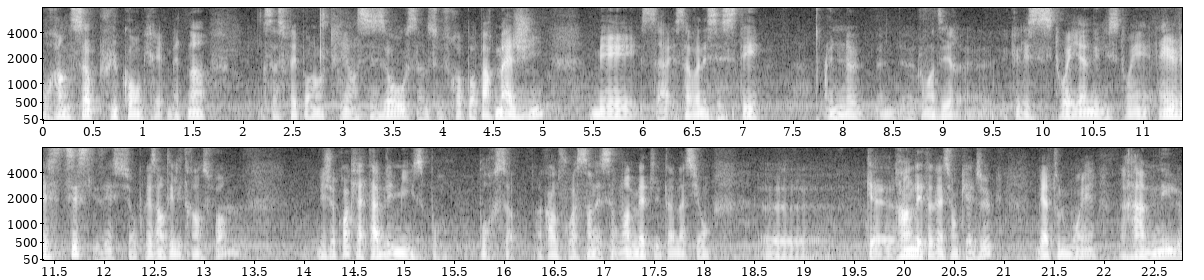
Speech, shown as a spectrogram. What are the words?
rendre ça plus concret. Maintenant, ça ne se fait pas en criant ciseaux, ça ne se fera pas par magie, mais ça, va nécessiter euh, que les citoyennes et les citoyens investissent les institutions présentes et les transforment. Mais je crois que la table est mise pour, ça. Encore une fois, sans nécessairement mettre l'État-nation, euh, rendre l'État-nation caduque, mais à tout le moins ramener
